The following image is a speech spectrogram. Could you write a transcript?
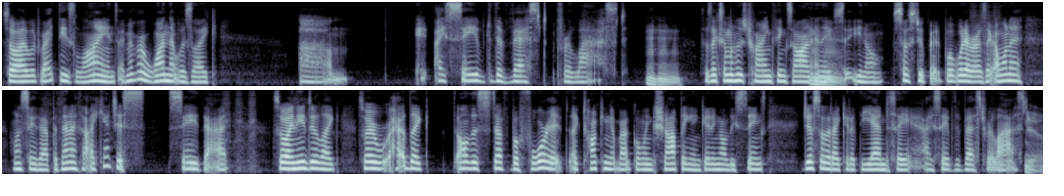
So I would write these lines. I remember one that was like, um, I saved the vest for last. Mhm. It's like someone who's trying things on and they've, mm-hmm. say- you know, so stupid, but whatever. I was like, I want to, I want to say that, but then I thought I can't just say that. So I need to like, so I had like all this stuff before it, like talking about going shopping and getting all these things, just so that I could at the end say I saved the best for last. Yeah.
